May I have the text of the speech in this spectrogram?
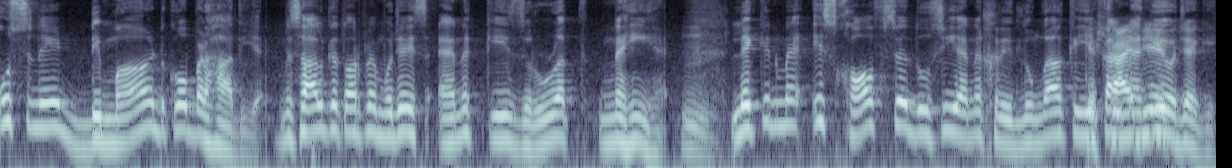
उसने डिमांड को बढ़ा दिया मिसाल के तौर पे मुझे इस एनक की ज़रूरत नहीं है। हम्म। लेकिन मैं इस खौफ से दूसरी एनक खरीद लूँगा कि ये कल महँगी हो जाएगी।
